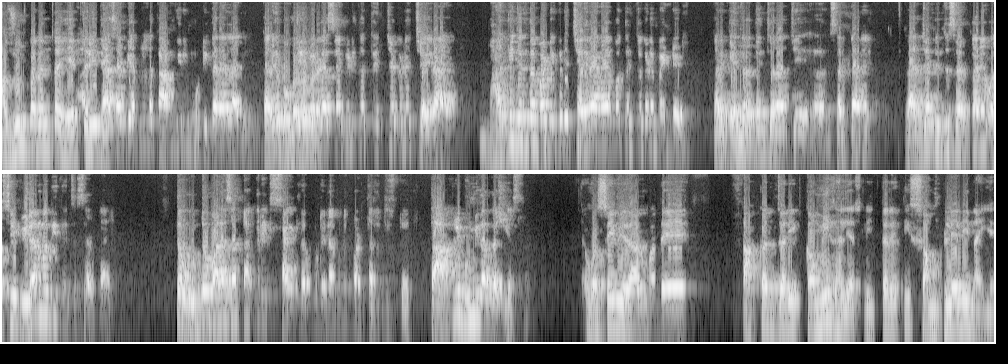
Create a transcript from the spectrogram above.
अजूनपर्यंत हे तरी त्यासाठी आपल्याला कामगिरी मोठी करायला लागेल. कारण बहुजन त्यांच्याकडे चेहरा आहे. भारतीय जनता पार्टीकडे चेहरा नाही पण त्यांच्याकडे मेंडेट आहे. कारण केंद्रात त्यांचे राज्य सरकार आहे. राज्यात त्यांचं सरकार आहे वसई विरारमध्ये त्यांचं सरकार आहे. तर उद्धव बाळासाहेब ठाकरे साईडला कुठे ना कुठे पडताना दिसतोय. तर आपली भूमिका कशी असणार? वसई विरारमध्ये ताकद जरी कमी झाली असली तरी ती संपलेली नाहीये.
